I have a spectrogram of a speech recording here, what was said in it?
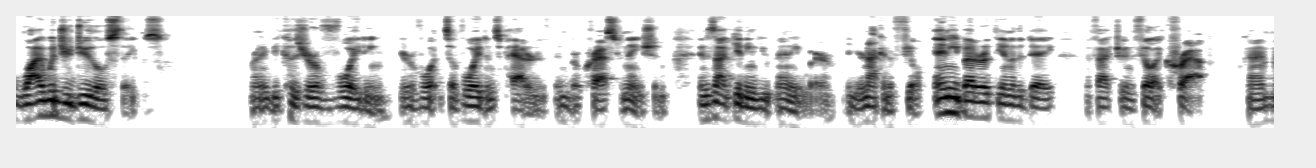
why would you do those things? Right? Because you're avoiding, your avoid, it's avoidance pattern and procrastination, and it's not getting you anywhere. And you're not going to feel any better at the end of the day. In fact, you're going to feel like crap. Okay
